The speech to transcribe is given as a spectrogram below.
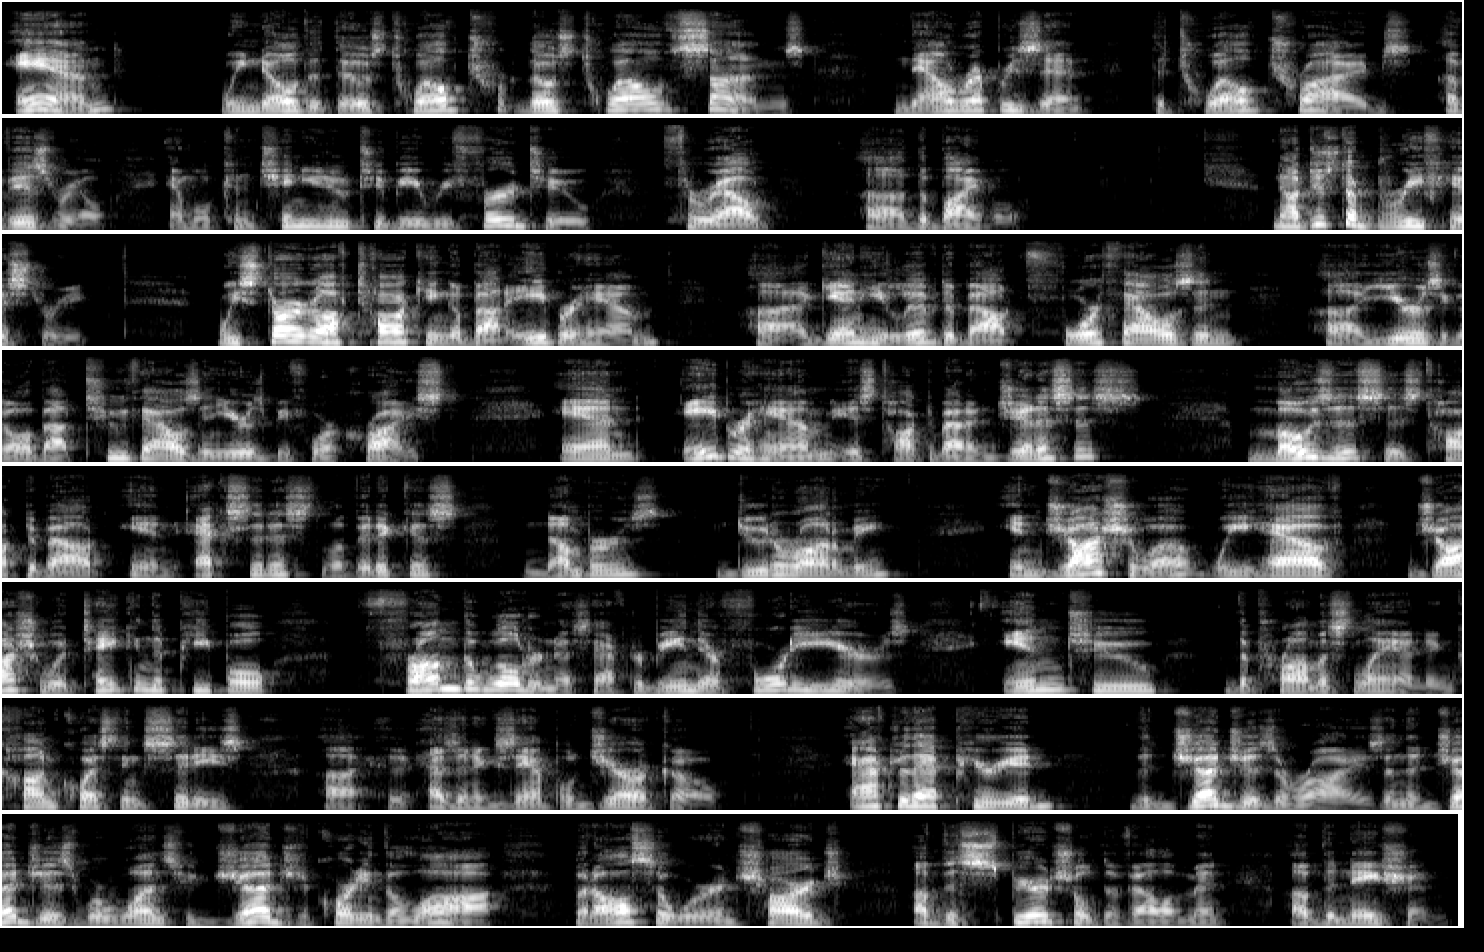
And we know that those 12, those 12 sons now represent the 12 tribes of Israel and will continue to be referred to throughout uh, the Bible. Now, just a brief history. We started off talking about Abraham uh, again, he lived about 4,000 uh, years ago, about 2,000 years before Christ. And Abraham is talked about in Genesis. Moses is talked about in Exodus, Leviticus, Numbers, Deuteronomy. In Joshua, we have Joshua taking the people from the wilderness after being there 40 years into the promised land and conquesting cities, uh, as an example, Jericho. After that period, the judges arise, and the judges were ones who judged according to the law, but also were in charge of the spiritual development of the nation.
